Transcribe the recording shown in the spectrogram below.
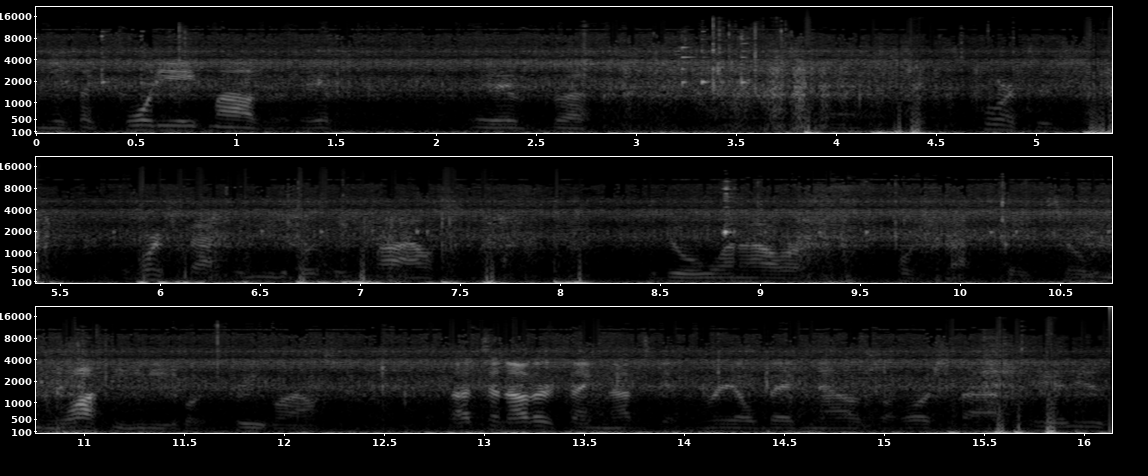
and there's like 48 miles of it. They have, they have uh, six courses. The horseback would need about eight miles to do a one-hour horseback stake. So when you're walking, you need about three miles. That's another thing that's getting real big now is the horseback. It is.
